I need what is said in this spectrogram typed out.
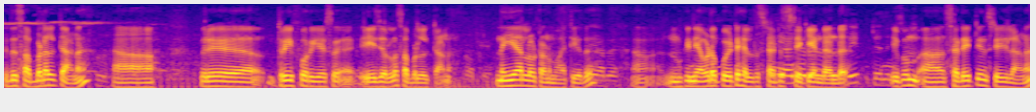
ഇത് സബ് ആണ്. ഒരു ത്രീ ഫോർ ഇയേഴ്സ് ഏജ് ഉള്ള സബഡൽറ്റ് ആണ്. നെയ്യാറിലോട്ടാണ് മാറ്റിയത്. നമുക്കിനി അവിടെ പോയിട്ട് ഹെൽത്ത് സ്റ്റാറ്റസ് ചെക്ക് ചെയ്യേണ്ടതുണ്ട്. ഇപ്പം സെഡേറ്റീവ് സ്റ്റേജിലാണ്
